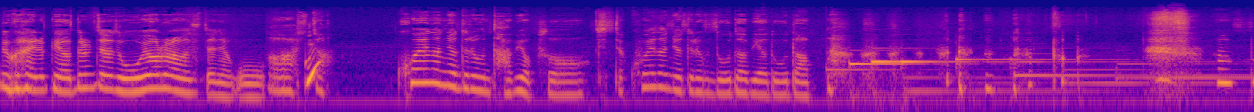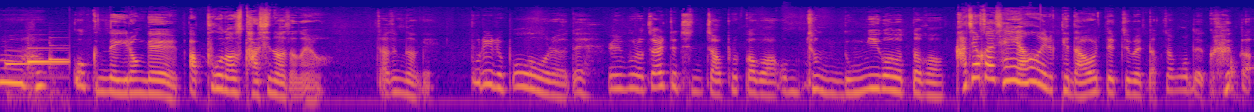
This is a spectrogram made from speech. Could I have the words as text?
누가 이렇게 여드름 짜면서 오열을 하면서 짜냐고. 아, 진짜. 코에 난 여드름은 답이 없어. 진짜 코에 난 여드름은 노답이야, 노답. 꼭 근데 이런 게 아프고 나서 다시 나잖아요. 짜증나게. 뿌리를 뽑아버려야 돼. 일부러 짤 때 진짜 아플까봐 엄청 녹이 건었다가 가져가세요! 이렇게 나올 때쯤에 딱 짠 건데, 그러니까.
